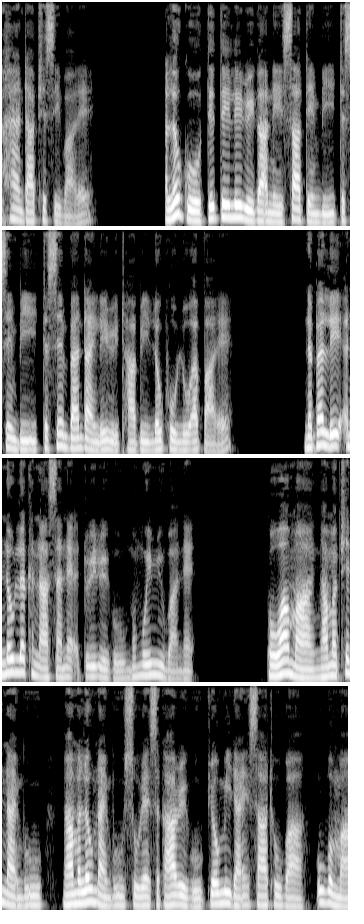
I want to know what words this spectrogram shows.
အဟန့်တာဖြစ်စေပါတယ်။အလုပ်ကိုတေးသေးလေးတွေကနေစတင်ပြီးတဆင့်ပြီးတဆင့်ပန်းတိုင်လေးတွေထားပြီးလုပ်ဖို့လိုအပ်ပါတယ်။နံပါတ်၄အနုလက္ခဏာဆန်တဲ့အတွေးတွေကိုမမွေးမြူပါနဲ့။ဘဝမှာငါမဖြစ်နိုင်ဘူးငါမလုပ်နိုင်ဘူးဆိုတဲ့စကားတွေကိုပြောမိတိုင်းအစားထိုးပါဥပမာ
